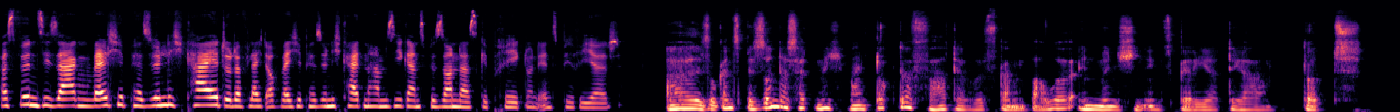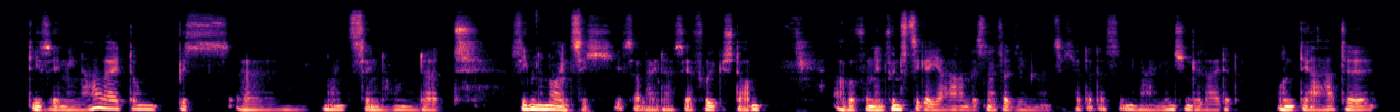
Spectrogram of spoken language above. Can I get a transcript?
was würden Sie sagen, welche Persönlichkeit oder vielleicht auch welche Persönlichkeiten haben Sie ganz besonders geprägt und inspiriert? Also ganz besonders hat mich mein Doktorvater Wolfgang Bauer in München inspiriert, der dort die Seminarleitung bis äh, 1997 ist er leider sehr früh gestorben. Aber von den 50er Jahren bis 1997 hat er das Seminar in München geleitet. Und der hatte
